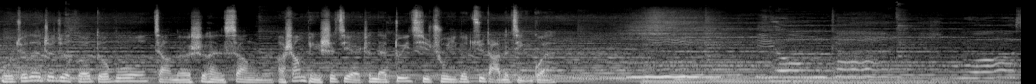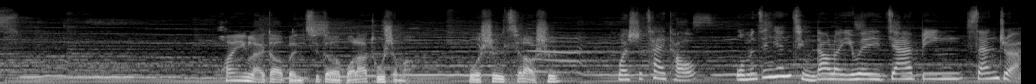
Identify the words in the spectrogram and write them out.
我觉得这就和德波讲的是很像的啊！商品世界正在堆砌出一个巨大的景观。欢迎来到本期的柏拉图什么？我是齐老师，我是菜头。我们今天请到了一位嘉宾 Sandra，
